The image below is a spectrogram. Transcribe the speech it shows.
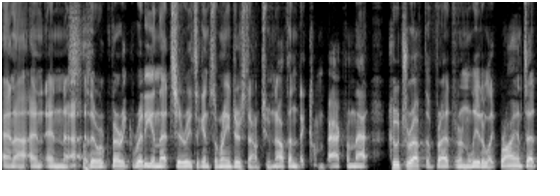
And uh, and and uh, they were very gritty in that series against the Rangers, down two nothing. They come back from that. Kucherov, the veteran leader, like Brian said,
